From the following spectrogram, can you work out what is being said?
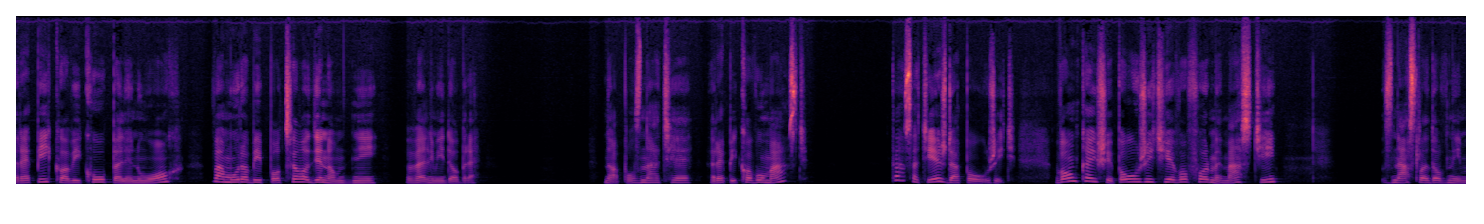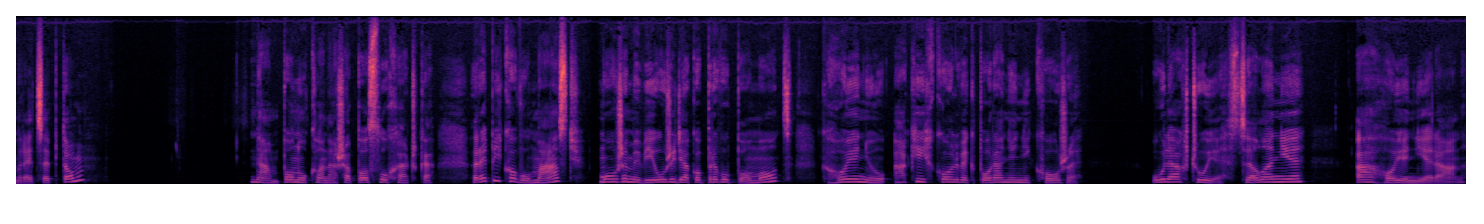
Repíkový kúpeľ nôh vám urobí po celodennom dni veľmi dobre. No a poznáte repíkovú masť? Tá sa tiež dá použiť. Vonkajšie použitie vo forme masti s následovným receptom nám ponúkla naša poslucháčka. Repíkovú masť môžeme využiť ako prvú pomoc k hojeniu akýchkoľvek poranení kože – uľahčuje scelenie a hojenie rán.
